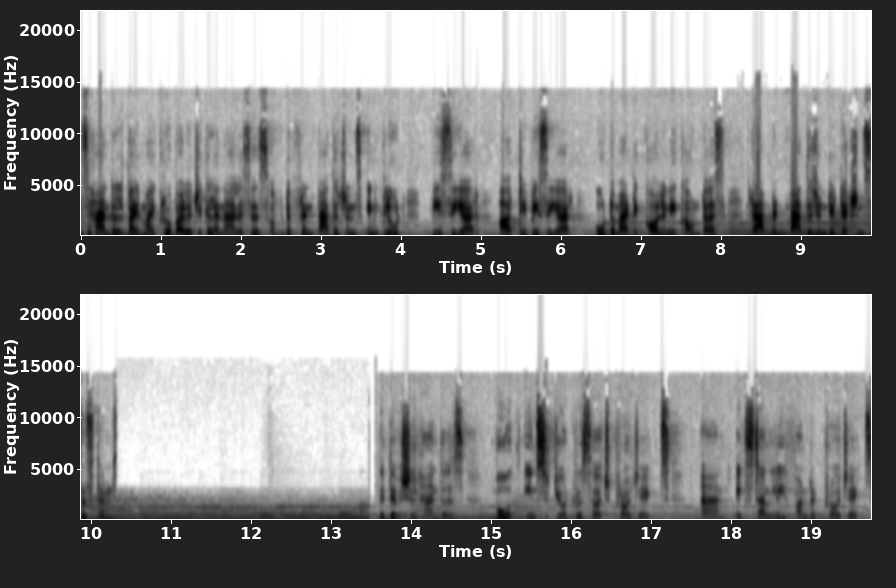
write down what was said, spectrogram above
Instruments handled by microbiological analysis of different pathogens include PCR, RT-PCR, automatic colony counters, rapid pathogen detection systems. The division handles both institute research projects and externally funded projects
